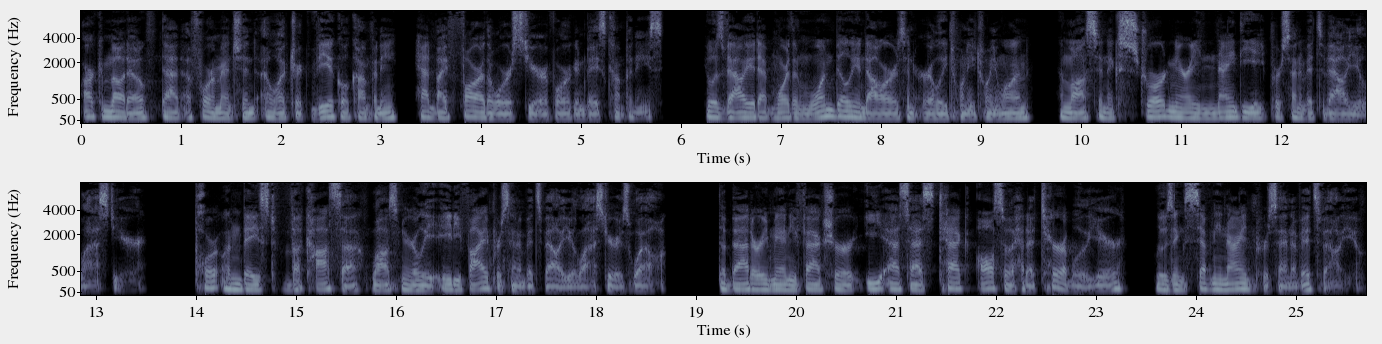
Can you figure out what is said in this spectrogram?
Arcimoto, that aforementioned electric vehicle company, had by far the worst year of Oregon based companies. It was valued at more than $1 billion in early 2021 and lost an extraordinary 98% of its value last year. Portland based Vacasa lost nearly 85% of its value last year as well. The battery manufacturer ESS Tech also had a terrible year, losing 79% of its value.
